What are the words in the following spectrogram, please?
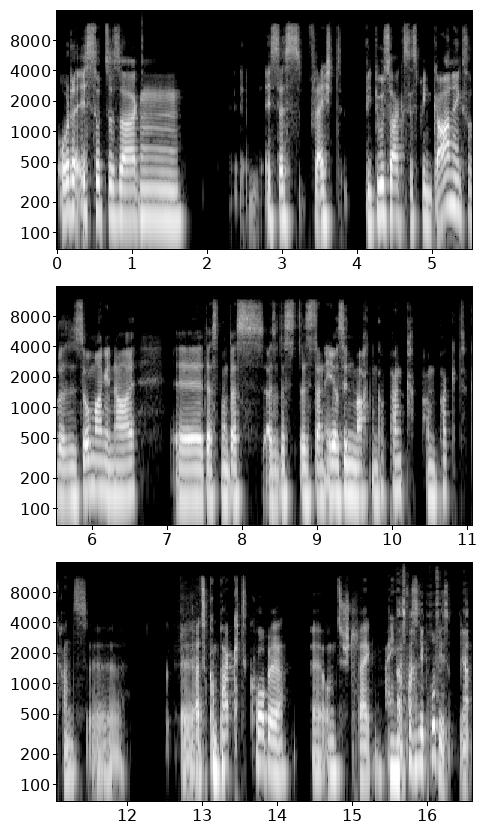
Oder ist sozusagen, ist das vielleicht wie du sagst, es bringt gar nichts oder es ist so marginal, äh, dass man das, also dass, dass es dann eher Sinn macht, einen Kompakt, Kompaktkranz, äh, äh, als Kompaktkurbel äh, umzusteigen. Mein Was machen die Profis? Ja,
